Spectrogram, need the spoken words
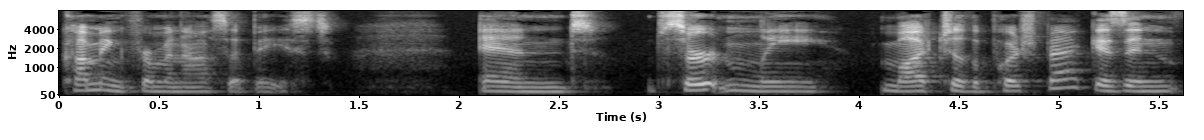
coming from an asset based, and certainly much of the pushback is in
